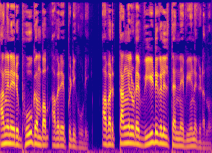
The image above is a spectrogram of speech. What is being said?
അങ്ങനെ ഒരു ഭൂകമ്പം അവരെ പിടികൂടി. അവർ തങ്ങളുടെ വീടുകളിൽ തന്നെ വീണുകിടന്നു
